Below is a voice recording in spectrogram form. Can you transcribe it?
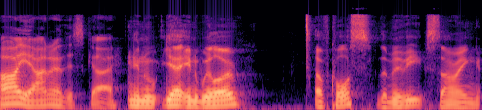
Oh yeah, I know this guy. In yeah, in Willow, of course, the movie starring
